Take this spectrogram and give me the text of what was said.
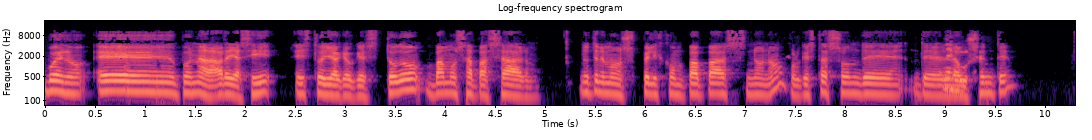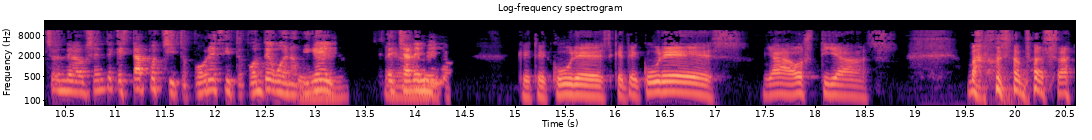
Bueno, eh, pues nada, ahora ya sí. Esto ya creo que es todo. Vamos a pasar. No tenemos pelis con papas, no, no, porque estas son de, De mí. ausente. Son del ausente que está pochito, pobrecito. Ponte bueno, Miguel. Te echa de menos. Que te cures, que te cures. Ya, hostias. Vamos a pasar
